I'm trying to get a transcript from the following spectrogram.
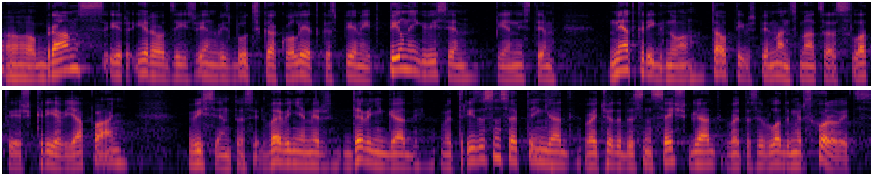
Uh, Brāms ir ieraudzījis vienu visbūtiskāko lietu, kas piemīt pilnīgi visiem pianistiem. Neatkarīgi no tautības pie manis mācās latvieši, krievi, japāņi. Visiem tas ir. Vai viņiem ir 9 gadi, vai 37 gadi, vai 46 gadi, vai tas ir Vladimirs Horovits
